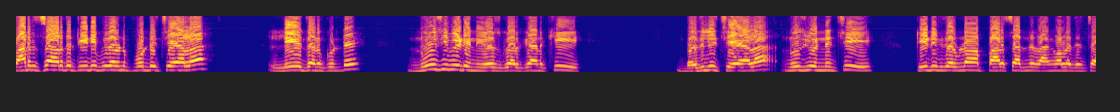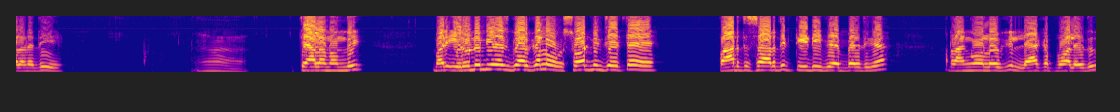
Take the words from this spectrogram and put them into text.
పార్థసారథి టీడీపీ తరఫున పోటీ చేయాలా? లేదనుకుంటే నూజివీడి నియోజకవర్గానికి బదిలీ చేయాలా? నూజివీడి నుంచి టీడీపీ తరఫున పార్థసారథిని రంగంలో దించాలనేది తేలనుంది. మరి ఈ రెండు నియోజకవర్గాల్లో ఒక చోట నుంచి అయితే పార్థసారథి టీడీపీ అభ్యర్థిగా రంగంలోకి లేకపోలేదు.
